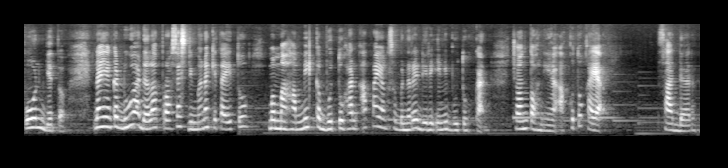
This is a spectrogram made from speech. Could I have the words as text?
pun gitu. Nah yang kedua adalah proses di mana kita itu memahami kebutuhan apa yang sebenarnya diri ini butuhkan. Contoh nih ya, aku tuh kayak sadar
